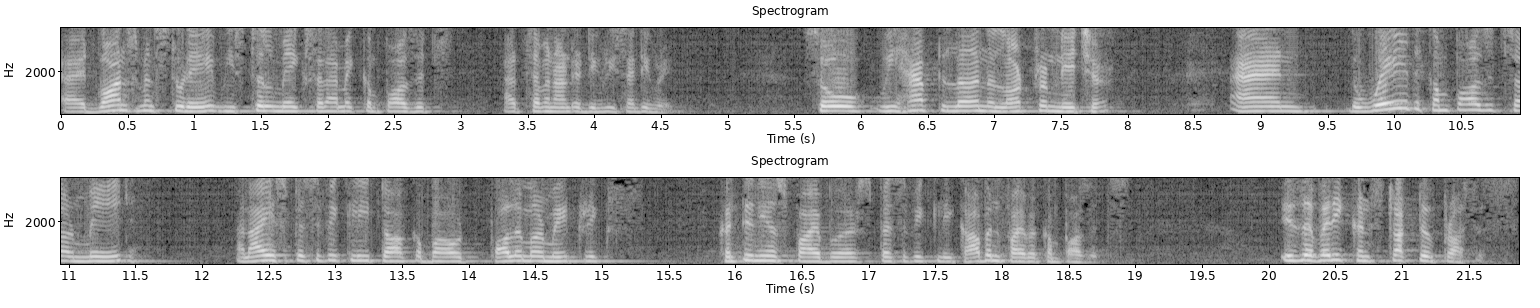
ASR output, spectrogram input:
advancements today, we still make ceramic composites at 700 degrees centigrade. So we have to learn a lot from nature. And the way the composites are made, and I specifically talk about polymer matrix, continuous fiber, specifically carbon fiber composites, is a very constructive process.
